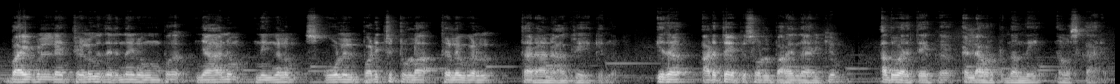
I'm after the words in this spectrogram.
ബൈബിളിലെ തെളിവ് തരുന്നതിന് മുമ്പ് ഞാനും നിങ്ങളും സ്കൂളിൽ പഠിച്ചിട്ടുള്ള തെളിവുകൾ തരാൻ ആഗ്രഹിക്കുന്നു. ഇത് അടുത്ത എപ്പിസോഡിൽ പറയുന്നതായിരിക്കും. അതുവരത്തേക്ക് എല്ലാവർക്കും നന്ദി നമസ്കാരം.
